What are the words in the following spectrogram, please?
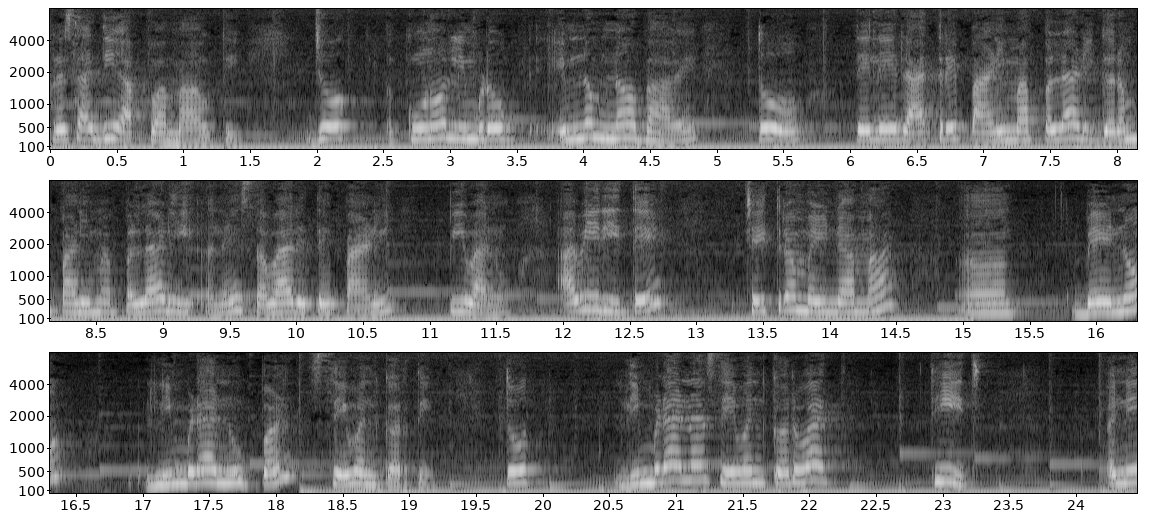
પ્રસાદી આપવામાં આવતી. જો કૂણો લીમડો એમનેમ ન ભાવે, તો તેને રાત્રે પાણીમાં પલાળી, ગરમ પાણીમાં પલાળી અને સવારે તે પાણી પીવાનું. આવી રીતે ચૈત્ર મહિનામાં બહેનો લીમડાનું પણ સેવન કરતી. તો લીમડાના સેવન કરવાથી જ અને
